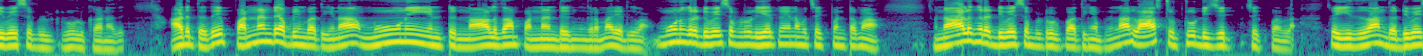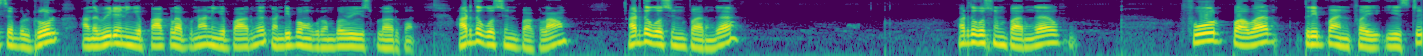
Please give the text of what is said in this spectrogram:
டிவைசபிள் ரூலுக்கானது அடுத்தது பன்னெண்டு அப்படின்னு பார்த்தீங்கன்னா மூணு இன்ட்டு நாலு தான் பன்னெண்டுங்கிற மாதிரி எடுத்துக்கலாம். மூணுங்கிற டிவைசபிள் ரூல் ஏற்கனவே நம்ம செக் பண்ணிட்டோமா? நாலுங்கிற டிவைசபிள் ரூல் பார்த்தீங்க அப்படின்னா லாஸ்ட் டூ டிஜிட் செக் பண்ணலாம். ஸோ இதுதான் அந்த டிவைசபிள் ரூல் அந்த வீடியோ நீங்கள் பார்க்கல அப்படின்னா நீங்கள் பாருங்கள் கண்டிப்பாக உங்களுக்கு ரொம்பவே யூஸ்ஃபுல்லாக இருக்கும். அடுத்த கொஸ்டின் பார்க்கலாம். அடுத்த கொஸ்டின் பாருங்கள் அடுத்த கொஸ்டின் பாருங்கள் four power three point five is to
